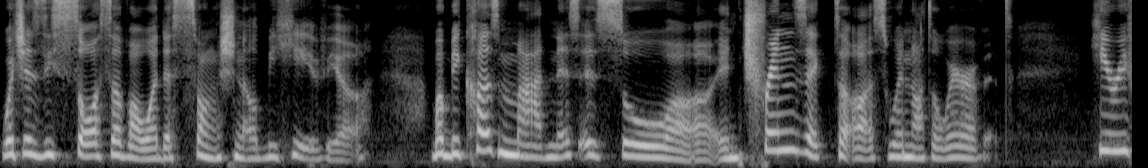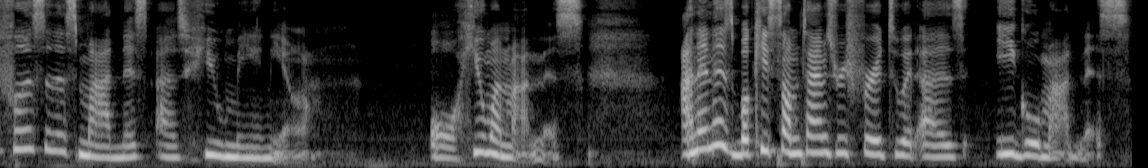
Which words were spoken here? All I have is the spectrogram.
which is the source of our dysfunctional behavior. But because madness is so uh, intrinsic to us, we're not aware of it. He refers to this madness as humania or human madness. And in his book, he sometimes referred to it as ego madness,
